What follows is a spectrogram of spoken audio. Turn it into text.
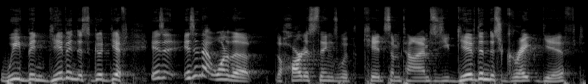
We've been given this good gift. Is it, isn't that one of the, the hardest things with kids sometimes? Is you give them this great gift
